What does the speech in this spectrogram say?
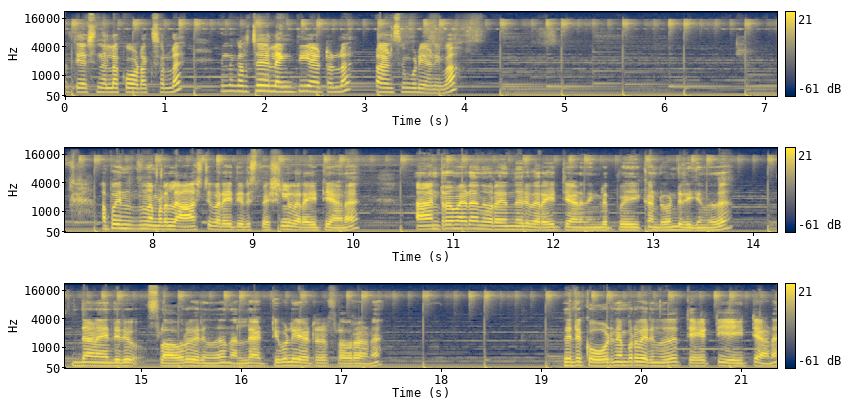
അത്യാവശ്യം നല്ല കോഡക്സ് ഉള്ള ഇന്ന് കുറച്ച് ലെങ്തി ആയിട്ടുള്ള പ്ലാന്റ്സും കൂടിയാണ് ഇവ. അപ്പോൾ ഇന്നത്തെ നമ്മുടെ ലാസ്റ്റ് വെറൈറ്റി ഒരു സ്പെഷ്യൽ വെറൈറ്റിയാണ് ആൻഡ്രോമേഡ എന്ന് പറയുന്ന ഒരു വെറൈറ്റിയാണ് നിങ്ങളിപ്പോൾ ഈ കണ്ടുകൊണ്ടിരിക്കുന്നത്. ഇതാണ് അതിന്റെ ഒരു ഫ്ലവർ വരുന്നത്. നല്ല അടിപൊളിയായിട്ടൊരു ഫ്ലവറാണ് ഇതിന്റെ കോഡ് നമ്പർ വരുന്നത് തേർട്ടി എയ്റ്റ് ആണ്.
